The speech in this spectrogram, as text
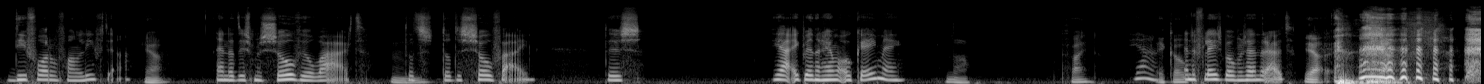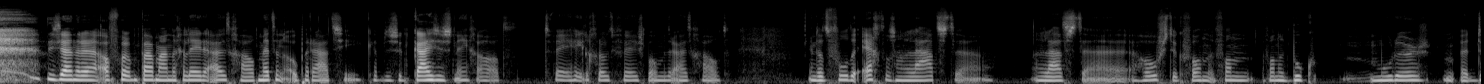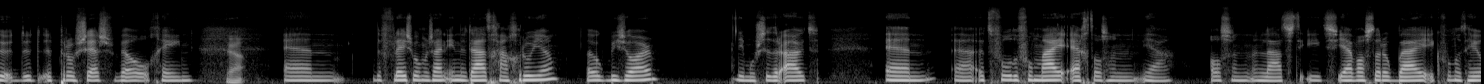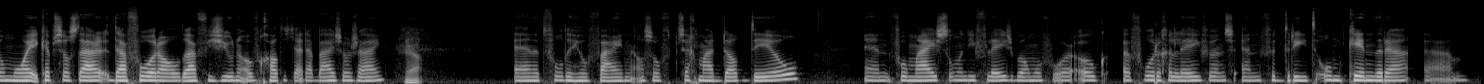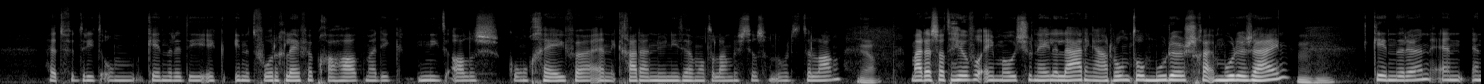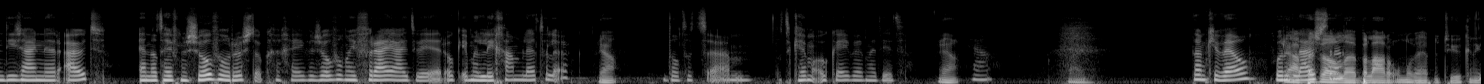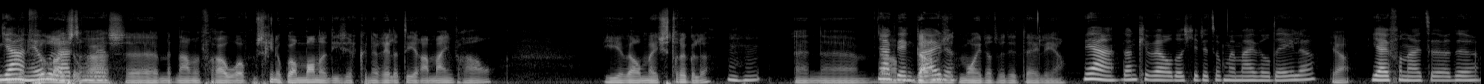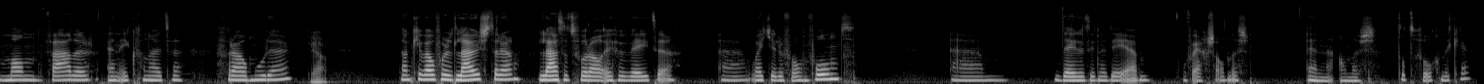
die vorm van liefde. ja. En dat is me zoveel waard. mhm. Dat is, dat is zo fijn. Dus ja, ik ben er helemaal oké mee. Nou, fijn. Ja. Ik ook. En de vleesbomen zijn eruit. Ja, Die zijn er af een paar maanden geleden uitgehaald met een operatie. Ik heb dus een keizersnee gehad. Twee hele grote vleesbomen eruit gehaald. En dat voelde echt als een laatste, een laatste hoofdstuk van, van, van het boek Moeder. De, de, het proces wel geen. ja, En de vleesbomen zijn inderdaad gaan groeien. Ook bizar. Die moesten eruit. En eh, het voelde voor mij echt als een, ja, als een, een laatste iets. Jij was er ook bij. Ik vond het heel mooi. Ik heb zelfs daar, daarvoor al daar visioenen over gehad dat jij daarbij zou zijn. ja, En het voelde heel fijn, alsof zeg maar dat deel. En voor mij stonden die vleesbomen voor ook eh, vorige levens en verdriet om kinderen. Ehm, het verdriet om kinderen die ik in het vorige leven heb gehad, maar die ik niet alles kon geven. En ik ga daar nu niet helemaal te lang bij stilstaan, dan wordt het te lang. ja. Maar daar zat heel veel emotionele lading aan rondom moeders, moeder zijn, mhm. kinderen. En, en die zijn eruit. En dat heeft me zoveel rust ook gegeven. Zoveel meer vrijheid weer. Ook in mijn lichaam letterlijk. Ja, Dat, het, ehm, dat ik helemaal oké ben met dit. ja, Ja. fijn. Dankjewel voor het ja, best luisteren. wel eh, beladen onderwerp natuurlijk. En ik Ja, denk een dat heel veel luisteraars, eh, met name vrouwen of misschien ook wel mannen die zich kunnen relateren aan mijn verhaal, hier wel mee struggelen. Mhm. En eh, daarom, denk daarom is het mooi dat we dit delen, ja. Ja, dankjewel dat je dit ook met mij wil delen. Ja, Jij vanuit de, de man, vader en ik vanuit de vrouw, moeder. ja, Dankjewel voor het luisteren. Laat het vooral even weten wat je ervan vond. Ehm, deel het in de DM of ergens anders. En eh, anders tot de volgende keer.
